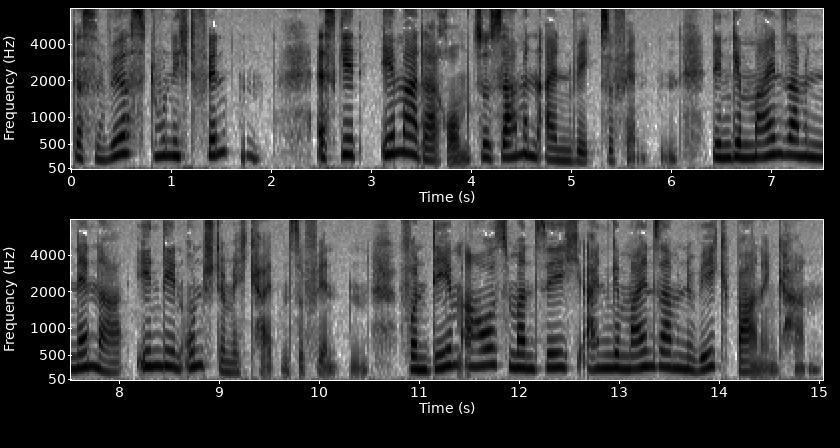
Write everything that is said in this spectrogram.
Das wirst du nicht finden. Es geht immer darum, zusammen einen Weg zu finden, den gemeinsamen Nenner in den Unstimmigkeiten zu finden, von dem aus man sich einen gemeinsamen Weg bahnen kann.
